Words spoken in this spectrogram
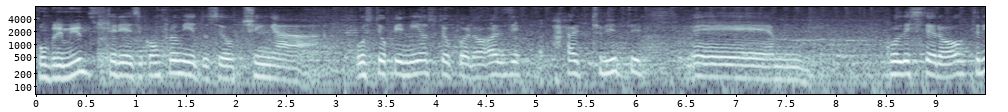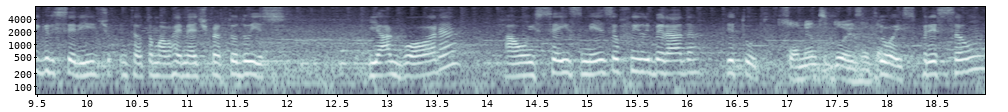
comprimidos? 13 comprimidos. Eu tinha osteopenia, osteoporose, artrite, é, colesterol, triglicerídeo, então eu tomava remédio para tudo isso. E agora Há uns seis meses eu fui liberada de tudo. Somente dois, então? Dois. Pressão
